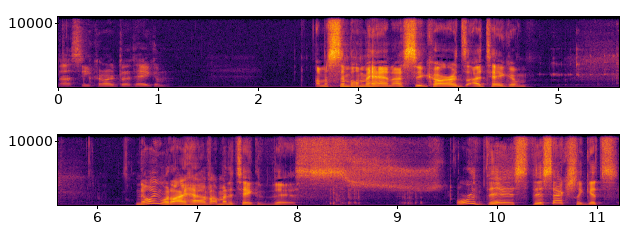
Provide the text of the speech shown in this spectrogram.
I see cards. I take them. I'm a simple man. I see cards, I take them. Knowing what I have, I'm going to take this. Or this. This actually gets.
